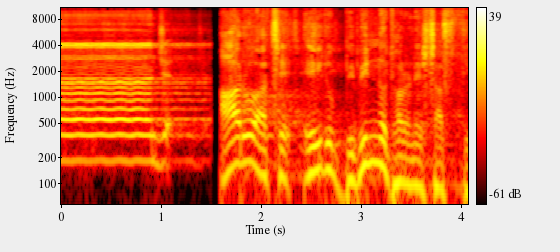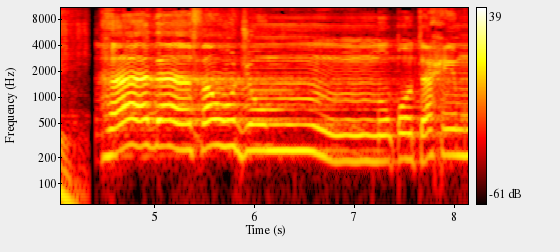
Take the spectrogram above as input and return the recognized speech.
أزواج আরও আছে এইরূপ বিভিন্ন ধরনের শাস্তি هذا فوج مقتحم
